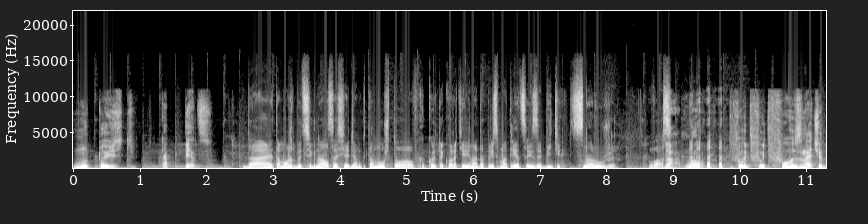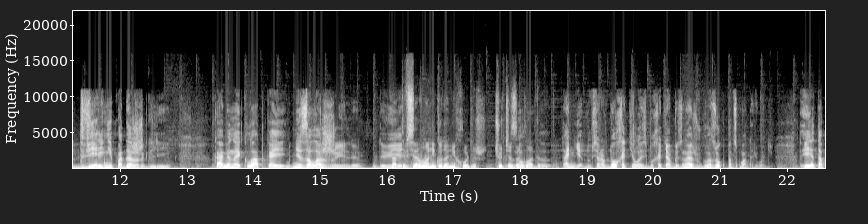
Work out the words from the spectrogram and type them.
Ну, то есть, капец. Да, это может быть сигнал соседям к тому, что в какой-то квартире надо присмотреться и забить их снаружи вас. Да, но тьфу-тьфу-тьфу, значит, дверь не подожгли, каменной кладкой не заложили. Дверь. Да ты все равно никуда не ходишь. Что тебя Ну, закладывает? Да нет, ну все равно хотелось бы хотя бы, знаешь, в глазок подсматривать. И это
